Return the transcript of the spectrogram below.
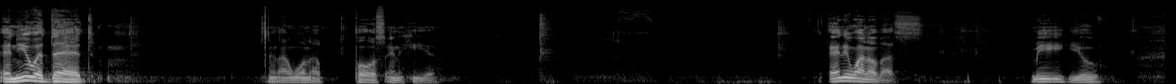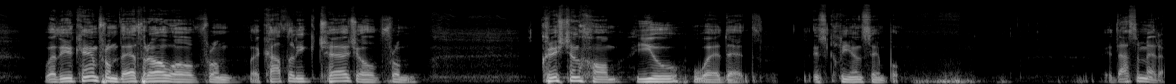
And you were dead, and I want to pause in here. Any one of us, me, you, whether you came from death row or from a Catholic church or from Christian home, you were dead. It's clear and simple. It doesn't matter.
